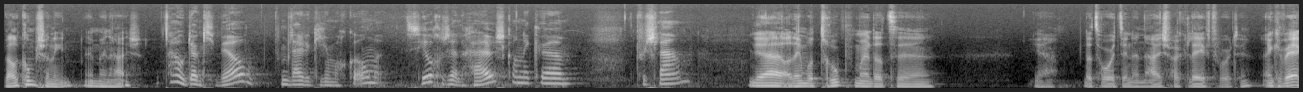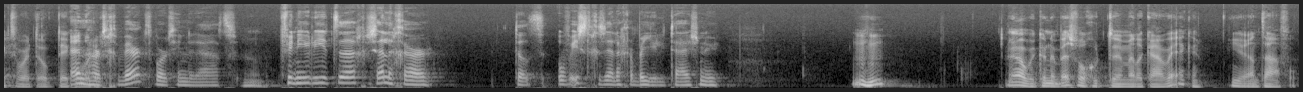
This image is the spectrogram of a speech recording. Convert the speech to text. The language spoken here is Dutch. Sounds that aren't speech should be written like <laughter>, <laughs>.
Welkom Charlene in mijn huis. Nou, dankjewel. Ik ben blij dat ik hier mag komen. Het is een heel gezellig huis, kan ik uh, verslaan. Ja, alleen wat troep, maar dat, uh, ja, dat hoort in een huis waar geleefd wordt. Hè? En gewerkt wordt ook tegenwoordig. En hard gewerkt wordt inderdaad. Ja. Vinden jullie het uh, gezelliger? Dat, of is het gezelliger bij jullie thuis nu? Mm -hmm. Ja, we kunnen best wel goed met elkaar werken hier aan tafel.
